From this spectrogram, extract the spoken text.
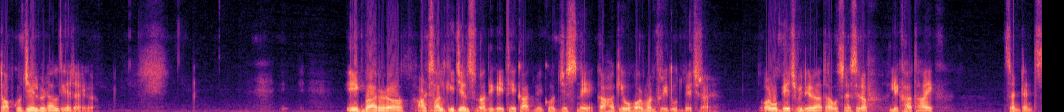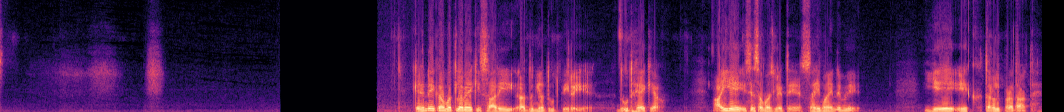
तो आपको जेल में डाल दिया जाएगा। एक बार, आठ साल की जेल सुना दी गई थी एक आदमी को, जिसने कहा कि वो हार्मोन फ्री दूध बेच रहा है। और वो बेच भी नहीं रहा था, उसने सिर्फ़ लिखा था एक सेंटेंस कहने का मतलब है कि सारी दुनिया दूध पी रही है। दूध है क्या? आइए इसे समझ लेते हैं। सही मायने में ये एक तरल पदार्थ है,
